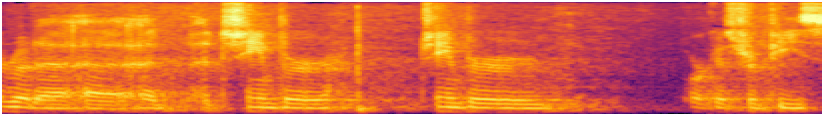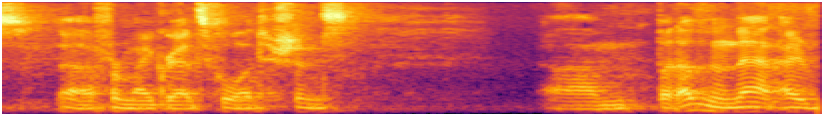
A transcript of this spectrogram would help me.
I wrote a, a, a, chamber chamber orchestra piece uh, for my grad school auditions. Um, but other than that, I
